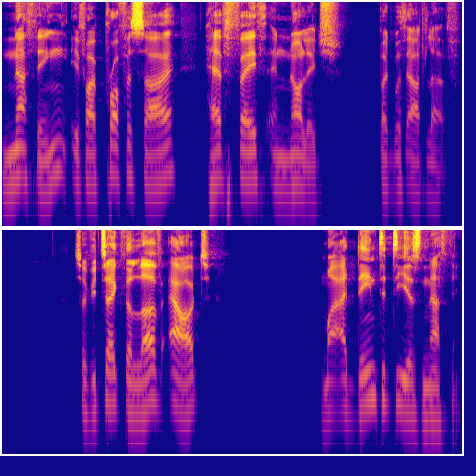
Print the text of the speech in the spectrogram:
nothing if I prophesy, have faith, and knowledge, but without love. So if you take the love out, my identity is nothing.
